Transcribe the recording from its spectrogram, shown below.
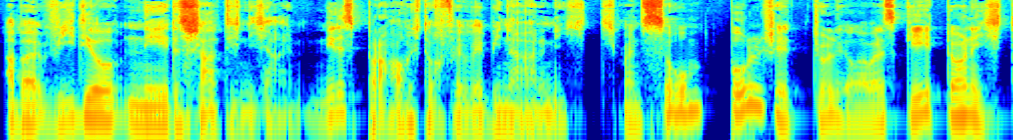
aber Video, nee, das schalte ich nicht ein. Nee, das brauche ich doch für Webinare nicht. Ich meine, so ein Bullshit, Entschuldigung, aber das geht doch nicht.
